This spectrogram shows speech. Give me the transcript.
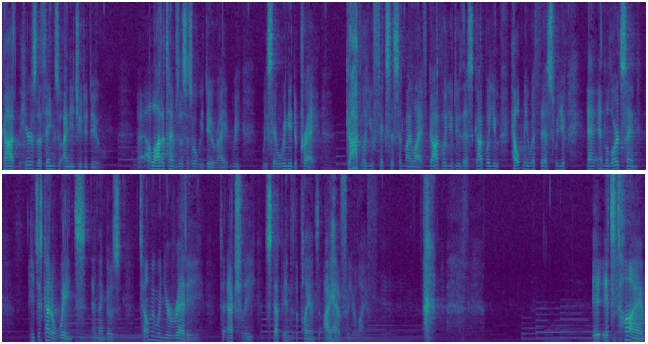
God, here's the things I need you to do. A lot of times this is what we do, right? We, we say, well, we need to pray. God, will you fix this in my life? God, will you do this? God, will you help me with this? Will you? And, and the Lord's saying, He just kind of waits and then goes, Tell me when you're ready to actually step into the plans I have for your life. it, it's time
